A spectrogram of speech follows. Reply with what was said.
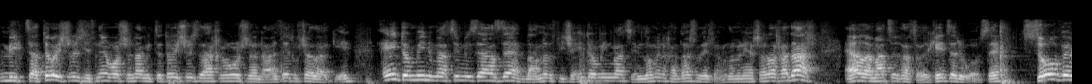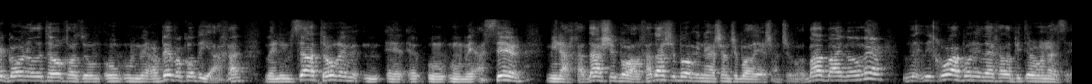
מקצתו השריש לפני ראש שנה, מקצתו השריש לאחר ראש שנה, אז איך אפשר להגיד? אין תורמין ומעשים מזה על זה. למה? לפי שאין תורמין ומעשים, לא מן החדש לישן, לא מן הישן לחדש. אלא מה צריך לעשות? כיצד הוא עושה? סובר גורנו לתוך, אז הוא מערבב הכל ביחד, ונמצא תורם, אה, אה, הוא מעשר מן החדש שבו על החדש שבו, מן הישן שבו על הישן שבו. בא ביי ואומר, לכאורה בוא נלך על הפתרון הזה.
